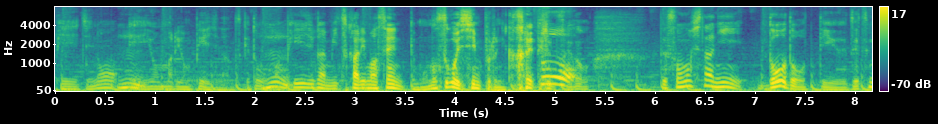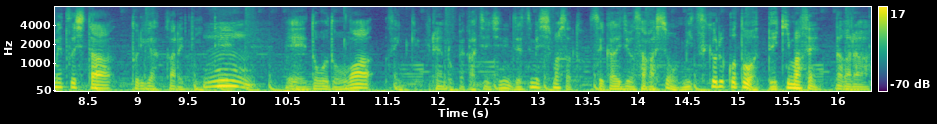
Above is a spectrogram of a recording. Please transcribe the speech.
ページの、うん。えー404ページなんですけど、うん。まあ、ページが見つかりませんってものすごいシンプルに書かれてるんですけそどでその下に「ドードー」っていう絶滅した鳥が書かれていて、うん。えードードーは1681年に絶滅しましたと。世界中を探しても見つけることはできません。だから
